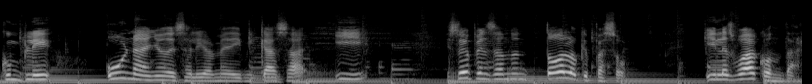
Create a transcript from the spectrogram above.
cumplí un año de salirme de mi casa y estoy pensando en todo lo que pasó. Y les voy a contar.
